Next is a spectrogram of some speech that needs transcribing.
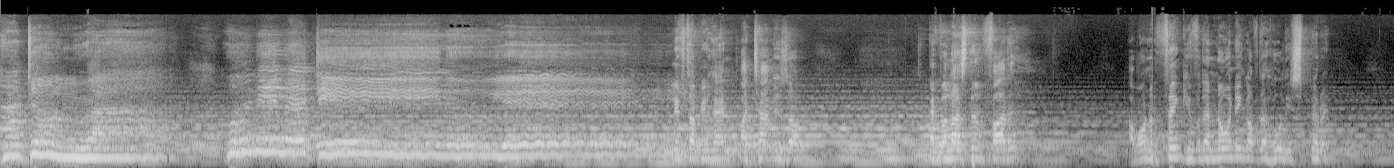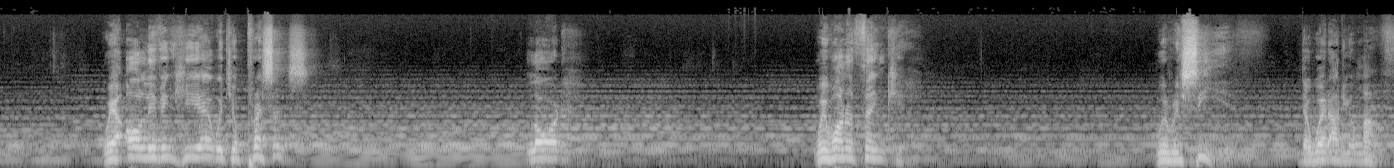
adumra, unimedinu, yeah. Lift up your hand. My time is up. Everlasting Father, I want to thank you for the anointing of the Holy Spirit. We are all living here with your presence. Lord, we want to thank you. We receive the word out of your mouth.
